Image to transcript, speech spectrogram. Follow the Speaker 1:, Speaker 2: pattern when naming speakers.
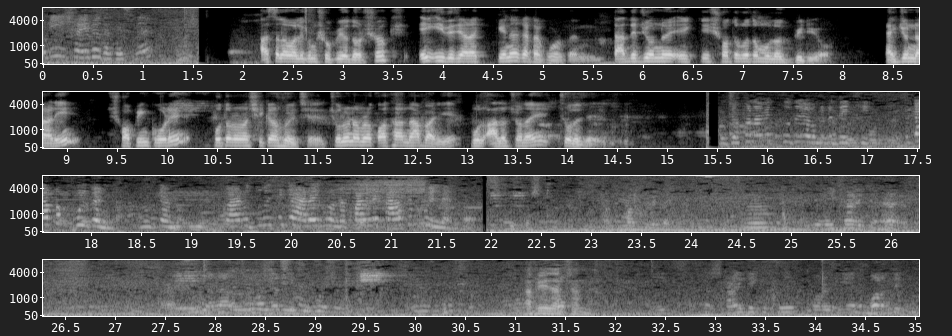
Speaker 1: উনি
Speaker 2: আসসালামু আলাইকুম সুপ্রিয় দর্শক এই ঈদে যারা কেনাকাটা করবেন তাদের জন্য একটি সতর্কতামূলক ভিডিও। একজন নারী শপিং করে প্রতারণার শিকার হয়েছে। চলুন আমরা কথা না বাড়িয়ে মূল আলোচনায় চলে যাই।
Speaker 1: যখন আমি খুদে আমাকে দেখি এটা আপনি খুলবেন না। কেন? কারও দুই থেকে আড়াই ঘণ্টা পারলে কালকে খুললেন।
Speaker 3: আপনি যাচ্ছেন না
Speaker 4: শাড়ি দেখেছে পরে দিয়ে বলেন দেখি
